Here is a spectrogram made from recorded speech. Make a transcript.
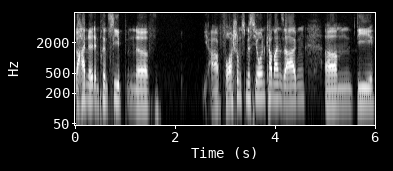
behandelt im Prinzip eine ja, Forschungsmission, kann man sagen, ähm, die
